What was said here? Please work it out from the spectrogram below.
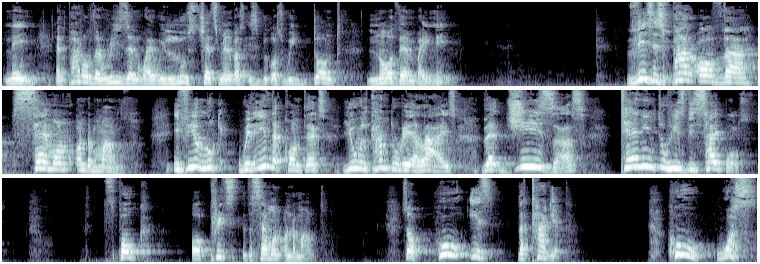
name. And part of the reason why we lose church members is because we don't know them by name. This is part of the Sermon on the Mount. If you look within the context, you will come to realize that Jesus, turning to his disciples, spoke or preached the Sermon on the Mount. So, who is the target? Who was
